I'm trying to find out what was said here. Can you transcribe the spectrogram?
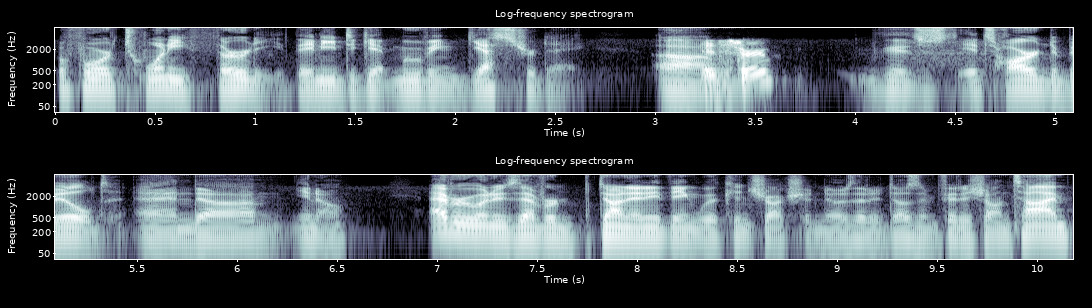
before 2030, they need to get moving yesterday. Um, it's true it's it's hard to build, and um, you know everyone who's ever done anything with construction knows that it doesn't finish on time.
